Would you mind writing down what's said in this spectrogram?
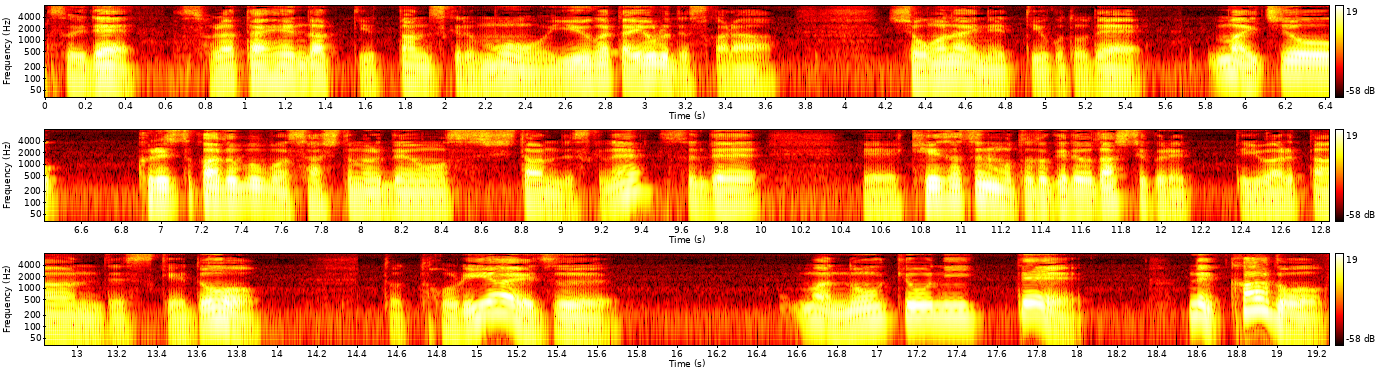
それで、それは大変だって言ったんですけども、夕方夜ですから、しょうがないねっていうことで、まあ一応クレジットカード部分を差し止める電話をしたんですけどね。それで、えー、警察にも届け出を出してくれって言われたんですけど、ととりあえず、まあ農協に行って、ね、カードを、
